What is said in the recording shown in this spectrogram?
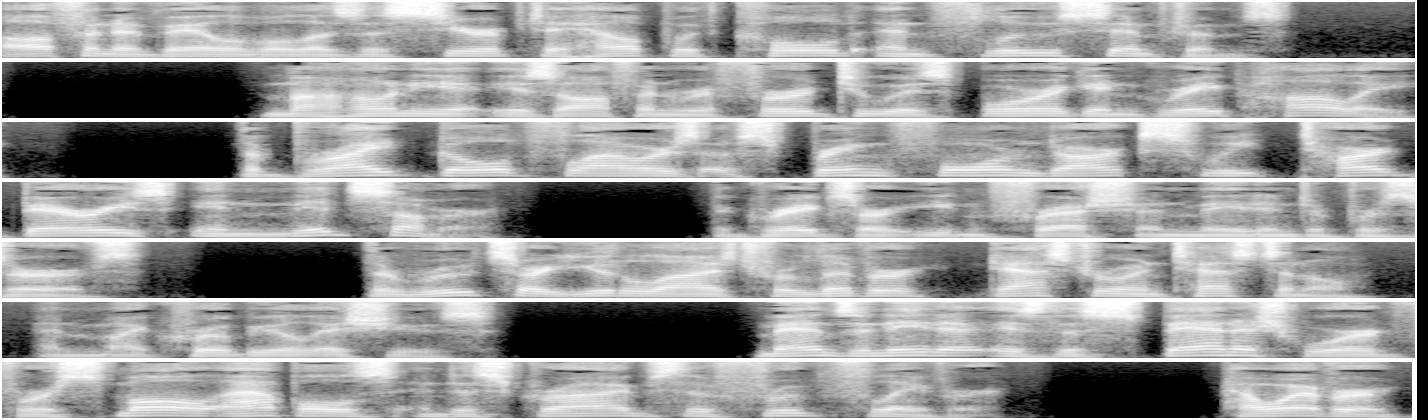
Often available as a syrup to help with cold and flu symptoms. Mahonia is often referred to as Oregon grape holly. The bright gold flowers of spring form dark sweet tart berries in midsummer. The grapes are eaten fresh and made into preserves. The roots are utilized for liver, gastrointestinal, and microbial issues. Manzanita is the Spanish word for small apples and describes the fruit flavor. However,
